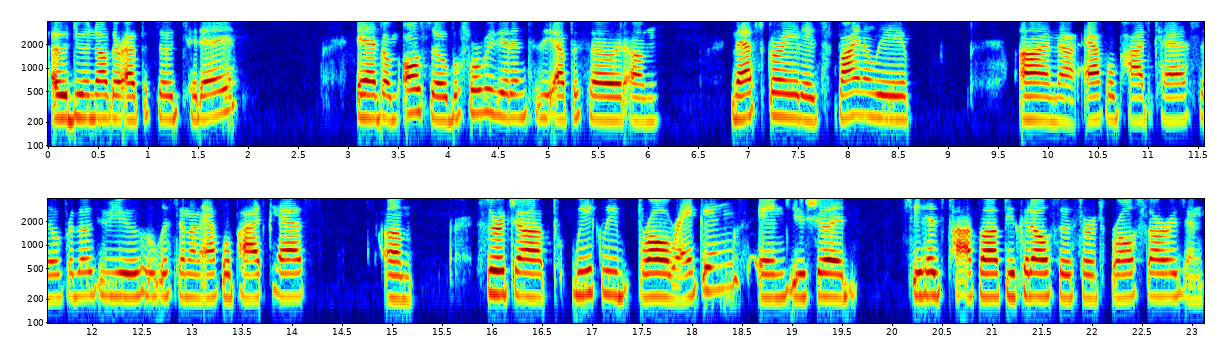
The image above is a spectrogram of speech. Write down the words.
I would do another episode today. And um, also, before we get into the episode, um, Masquerade is finally on uh, Apple Podcasts. So for those of you who listen on Apple Podcasts, um, search up weekly Brawl rankings, and you should see his pop up. You could also search Brawl Stars and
